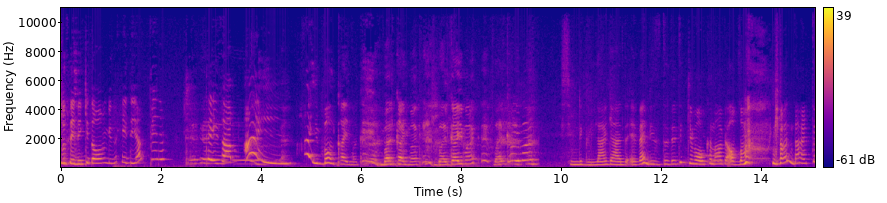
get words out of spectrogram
Bu seninki doğum günü hediyem benim. Teyzem. Ay. Ay bal kaymak. Bal kaymak. Bal kaymak. Bal kaymak. Şimdi güller geldi eve. Biz de dedik ki Volkan abi ablama gönderdi.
